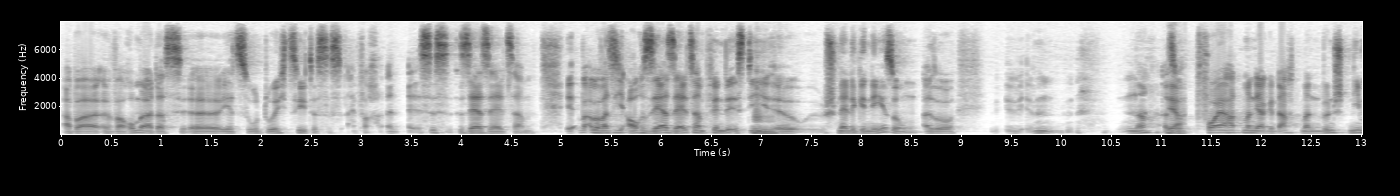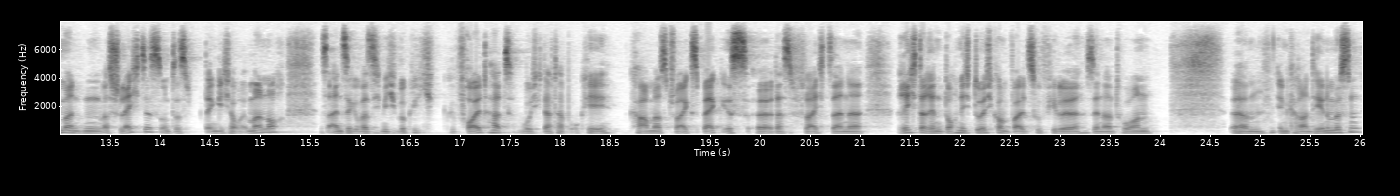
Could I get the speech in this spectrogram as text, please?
Aber äh, warum er das äh, jetzt so durchzieht, das ist einfach, äh, es ist sehr seltsam. Aber was ich auch sehr seltsam finde, ist die äh, schnelle Genesung. Also, ähm, ne? also Ja. vorher hat man ja gedacht, man wünscht niemandem was Schlechtes und das denke ich auch immer noch. Das Einzige, was ich mich wirklich gefreut hat, wo ich gedacht habe, okay, Karma Strikes Back, ist, äh, dass vielleicht seine Richterin doch nicht durchkommt, weil zu viele Senatoren ähm, in Quarantäne müssen.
